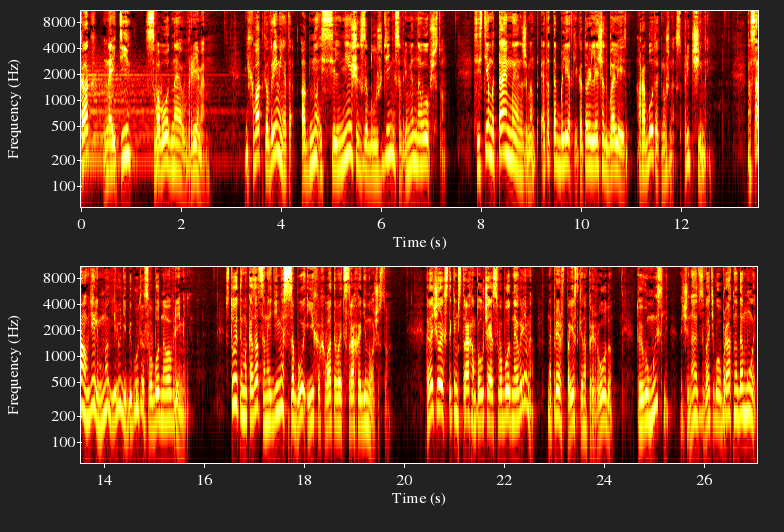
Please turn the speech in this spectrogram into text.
Как найти свободное время? Нехватка времени – это одно из сильнейших заблуждений современного общества. Системы тайм-менеджмент – это таблетки, которые лечат болезнь, а работать нужно с причиной. На самом деле многие люди бегут от свободного времени. Стоит им оказаться наедине с собой, и их охватывает страх одиночества. Когда человек с таким страхом получает свободное время, например, в поездке на природу, то его мысли начинают звать его обратно домой.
